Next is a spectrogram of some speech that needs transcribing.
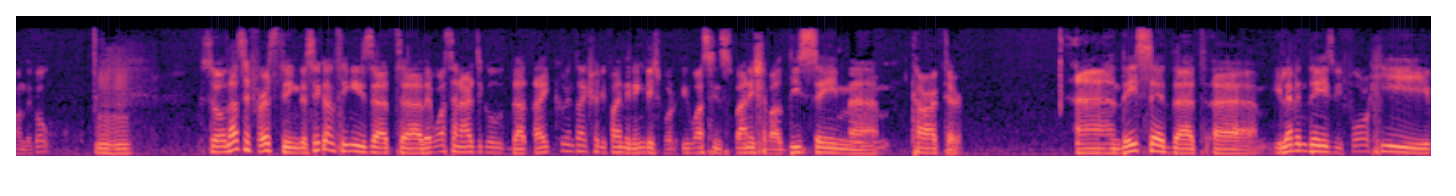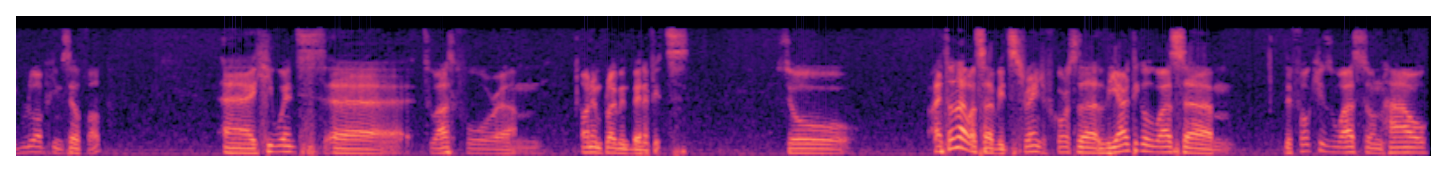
on the go. Mhm. So that's the first thing. The second thing is that uh, there was an article that I couldn't actually find in English, but it was in Spanish about this same um, character. And they said that um, 11 days before he blew up himself up, uh, he went uh, to ask for um, unemployment benefits. So I thought that was a bit strange. Of course, uh, the article was um, the focus was on how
